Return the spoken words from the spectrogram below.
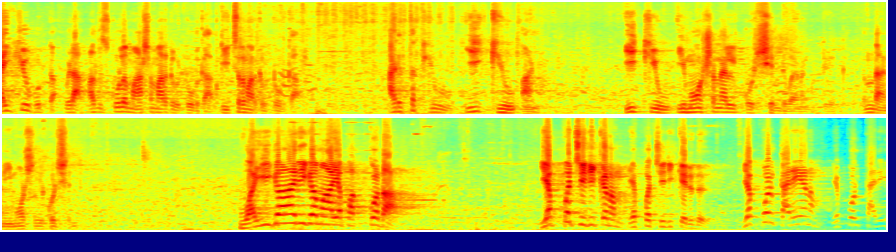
ഐ ക്യു കുട്ട വിടാ അത് സ്കൂളിൽ മാഷന്മാർക്ക് വിട്ടുകൊടുക്കാം ടീച്ചർമാർക്ക് വിട്ടുകൊടുക്കാം അടുത്ത ക്യൂ ഇ ക്യൂ ആണ്. ഇ ക്യൂ ഇമോഷണൽ ക്വഷ്യന്റ് വേണം കുട്ടികൾക്ക്. എന്താണ് ഇമോഷണൽ ക്വഷ്യന്റ് വൈകാരികമായ പക്വത. എപ്പ ചിരിക്കണം എപ്പ ചിരിക്കരുത്. എപ്പോൾ കരയണം എപ്പോൾ കരയരുത്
